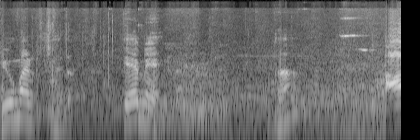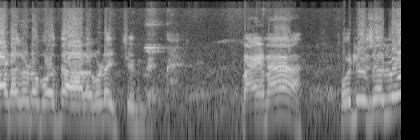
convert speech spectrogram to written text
హ్యూమన్ ఏమి? ఆడ కూడా పోతే ఆడ కూడా ఇచ్చింది. నాయనా పోలీసు వాళ్ళు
